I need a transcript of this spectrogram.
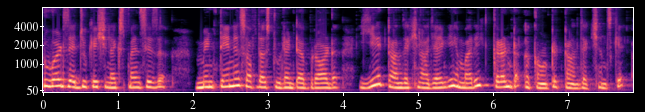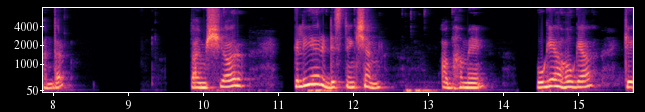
towards education expenses maintenance of the student abroad ये ट्रांजेक्शन आ जाएँगी हमारी करंट अकाउंट ट्रांजेक्शन्स के अंदर। तो I am sure clear distinction अब हमें हो गया हो गया कि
